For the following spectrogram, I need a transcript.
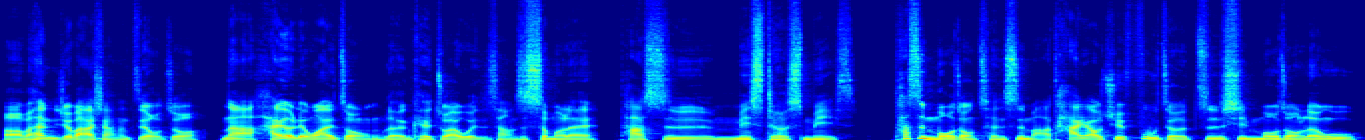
啊，反正你就把它想成自由座。那还有另外一种人可以坐在位置上，是什么嘞？他是 Mr. Smith。他是某种城市嘛，他要去负责执行某种任务，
